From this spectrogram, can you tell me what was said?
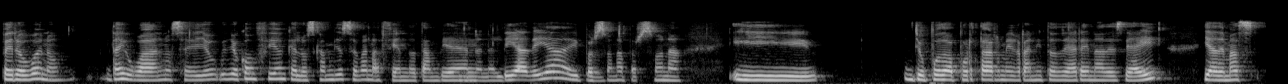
pero bueno, da igual, no sé, yo, yo confío en que los cambios se van haciendo también en el día a día y persona a persona. Y yo puedo aportar mi granito de arena desde ahí y además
